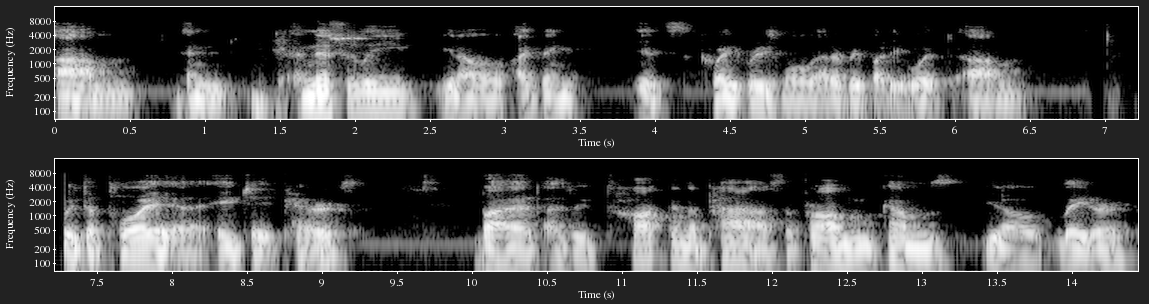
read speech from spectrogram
um, and initially, you know, I think it's quite reasonable that everybody would um, would deploy uh, HA pairs. But as we've talked in the past, the problem comes, you know, later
